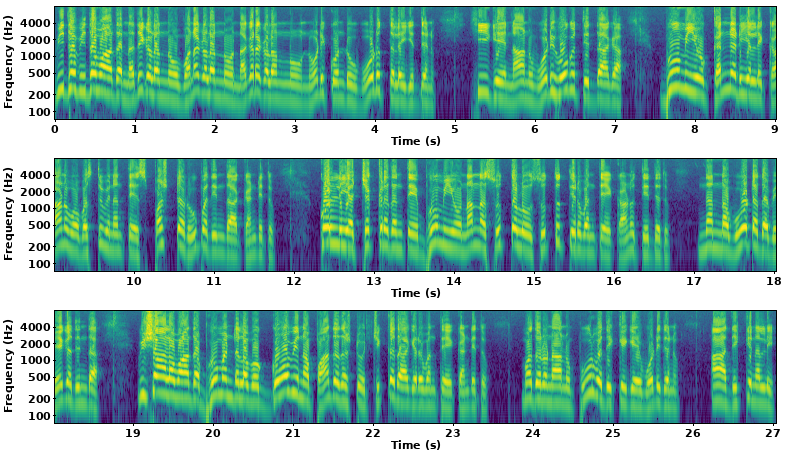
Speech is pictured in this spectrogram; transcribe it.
ವಿಧ ವಿಧವಾದ ನದಿಗಳನ್ನು, ವನಗಳನ್ನು, ನಗರಗಳನ್ನು ನೋಡಿಕೊಂಡು ಓಡುತ್ತಲೇ ಇದ್ದೆನು. ಹೀಗೆ ನಾನು ಓಡಿ ಹೋಗುತ್ತಿದ್ದಾಗ ಭೂಮಿಯು ಕನ್ನಡಿಯಲ್ಲಿ ಕಾಣುವ ವಸ್ತುವಿನಂತೆ ಸ್ಪಷ್ಟ ರೂಪದಿಂದ ಕಂಡಿತು. ಕೊಲ್ಲಿಯ ಚಕ್ರದಂತೆ ಭೂಮಿಯು ನನ್ನ ಸುತ್ತಲೂ ಸುತ್ತುತ್ತಿರುವಂತೆ ಕಾಣುತ್ತಿದ್ದದು. ನನ್ನ ಓಟದ ವೇಗದಿಂದ ವಿಶಾಲವಾದ ಭೂಮಂಡಲವು ಗೋವಿನ ಪಾದದಷ್ಟು ಚಿಕ್ಕದಾಗಿರುವಂತೆ ಕಂಡಿತು. ಮೊದಲು ನಾನು ಪೂರ್ವ ದಿಕ್ಕಿಗೆ ಓಡಿದೆನು. ಆ ದಿಕ್ಕಿನಲ್ಲಿ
